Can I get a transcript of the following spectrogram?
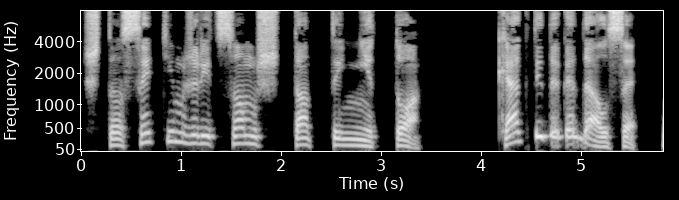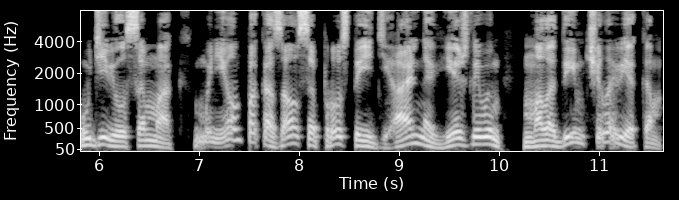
что с этим жрецом что-то не то». «Как ты догадался?» – удивился маг. «Мне он показался просто идеально вежливым, молодым человеком.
